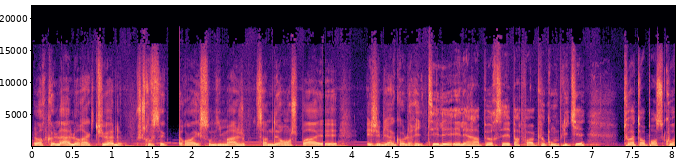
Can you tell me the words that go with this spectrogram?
Alors que là, à l'heure actuelle, je trouve que c'est cohérent avec son image, ça me dérange pas et, et j'ai bien gaulerie. télé et les rappeurs, c'est parfois un peu compliqué. Toi, t'en penses quoi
